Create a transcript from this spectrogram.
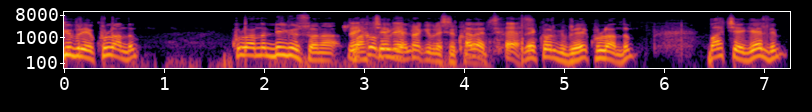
gübreyi kullandım. Kullandım bir gün sonra Rekor bahçeye gübre geldim. yaprak gübresini kullandınız. Evet, rekor gübreyi kullandım. Bahçeye geldim.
